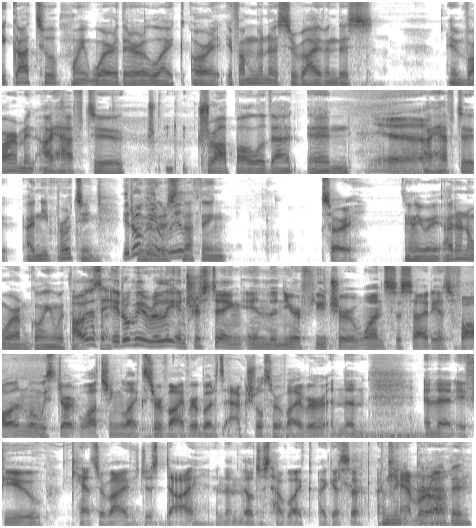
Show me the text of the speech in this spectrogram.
it got to a point where they're like, "All right, if I'm gonna survive in this environment, I have to dr- drop all of that, and Yeah. I have to. I need protein. It'll You know, be there's really- nothing." Sorry. Anyway, I don't know where I'm going with that. I was gonna say it'll be really interesting in the near future once society has fallen when we start watching like Survivor, but it's actual Survivor, and then and then if you can't survive, you just die, and then they'll just have like I guess a, a I mean, camera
